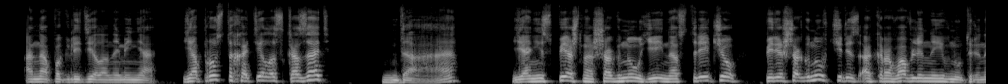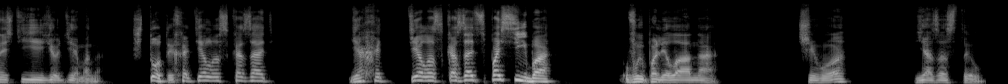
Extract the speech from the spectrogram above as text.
— она поглядела на меня. «Я просто хотела сказать...» «Да». Я неспешно шагнул ей навстречу, перешагнув через окровавленные внутренности ее демона. «Что ты хотела сказать?» «Я хотела сказать спасибо!» — выпалила она. «Чего?» Я застыл.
